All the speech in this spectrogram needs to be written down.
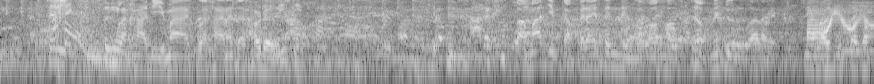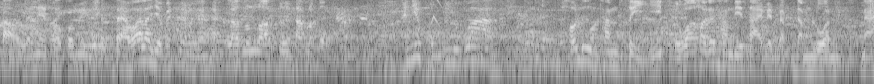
61เส้นเล็ก ซึ่งราคาดีมาก ราคาน่าจะเท่าเดิม สามารถหยิบกลับไปได้เส้นหนึ่งแล้วก็เขาจะไม่รู้อะไรเนี่ยเราหยิบใส่กระเป๋าแล้วเนี่ยเขาก็ไม่รู้ แต่ว่าเราอย่าไปทำอย่างนั้นฮะเราต้องรอซื้อตามระบบ อันนี้ผมไม่รู้ว่าเขาลืมทำสี หรือว่าเขาจะทำดีไซน์เป็นแบบดำล้วนนะ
